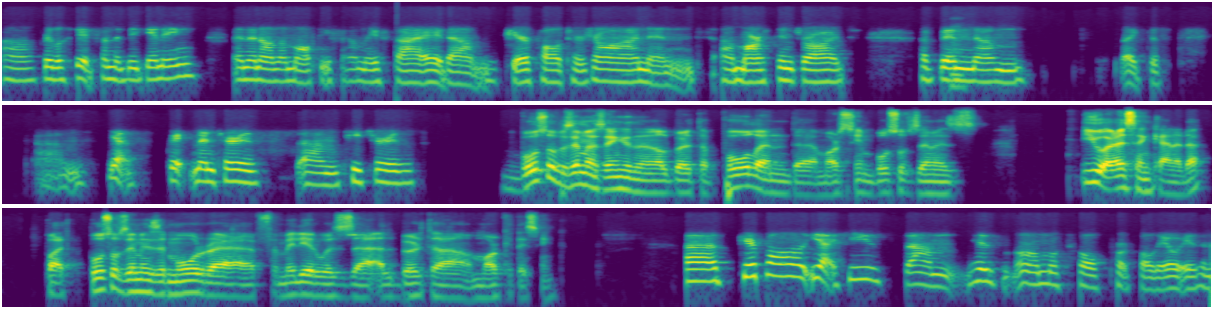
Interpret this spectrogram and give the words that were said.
uh, real estate from the beginning. And then on the multifamily side, um, Pierre Paul Turgeon and uh, Marcin Drage have mm. been um, like just um, yeah, great mentors, um, teachers Both of them, I think, in Alberta. Paul and uh, Marcin, both of them is US and Canada, but both of them is more uh, familiar with uh, Alberta market, I think. Uh, Pierre Paul, yeah, he's um, his almost full portfolio is in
